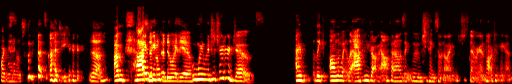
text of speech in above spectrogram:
fucking once. that's glad to hear. Yeah, I'm positive I I've annoyed you. When we went to Trader Joe's, I like on the way like, after you dropped me off, and I was like, mm, she thinks I'm annoying. She's never gonna talk to me again.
